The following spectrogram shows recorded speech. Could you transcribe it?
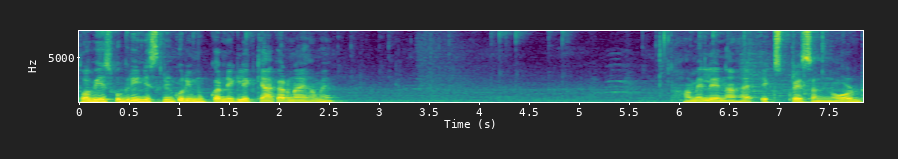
तो अभी इसको ग्रीन स्क्रीन को रिमूव करने के लिए क्या करना है हमें? हमें लेना है एक्सप्रेशन नोड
